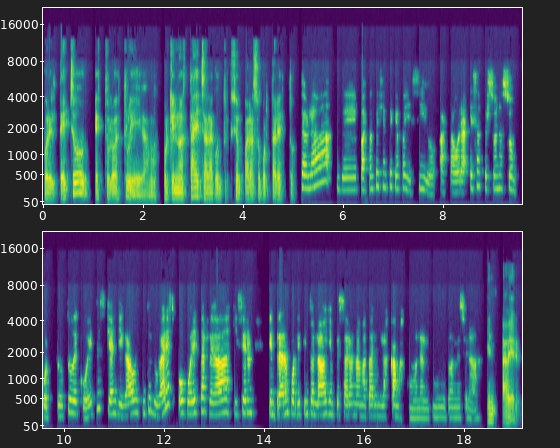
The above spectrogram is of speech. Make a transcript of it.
por el techo, esto lo destruye, digamos, porque no está hecha la construcción para soportar esto. Se hablaba de bastante gente que ha fallecido hasta ahora. ¿Esas personas son por producto de cohetes que han llegado a distintos lugares o por estas redadas que hicieron, que entraron por distintos lados y empezaron a matar en las camas, como en algún minuto han mencionado? En- a ver,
